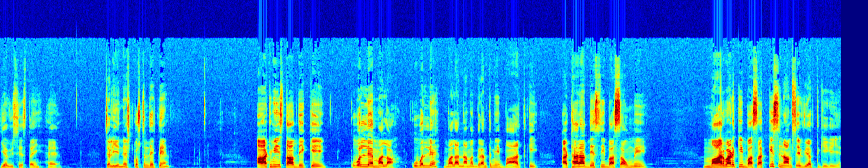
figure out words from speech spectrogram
यह विशेषताएँ है। चलिए नेक्स्ट क्वेश्चन देखते हैं। आठवीं शताब्दी के कुवल्य माला कुवल्य माला नामक ग्रंथ में भारत की अठारह देशी भाषाओं में मारवाड़ की भाषा किस नाम से व्यक्त की गई है?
